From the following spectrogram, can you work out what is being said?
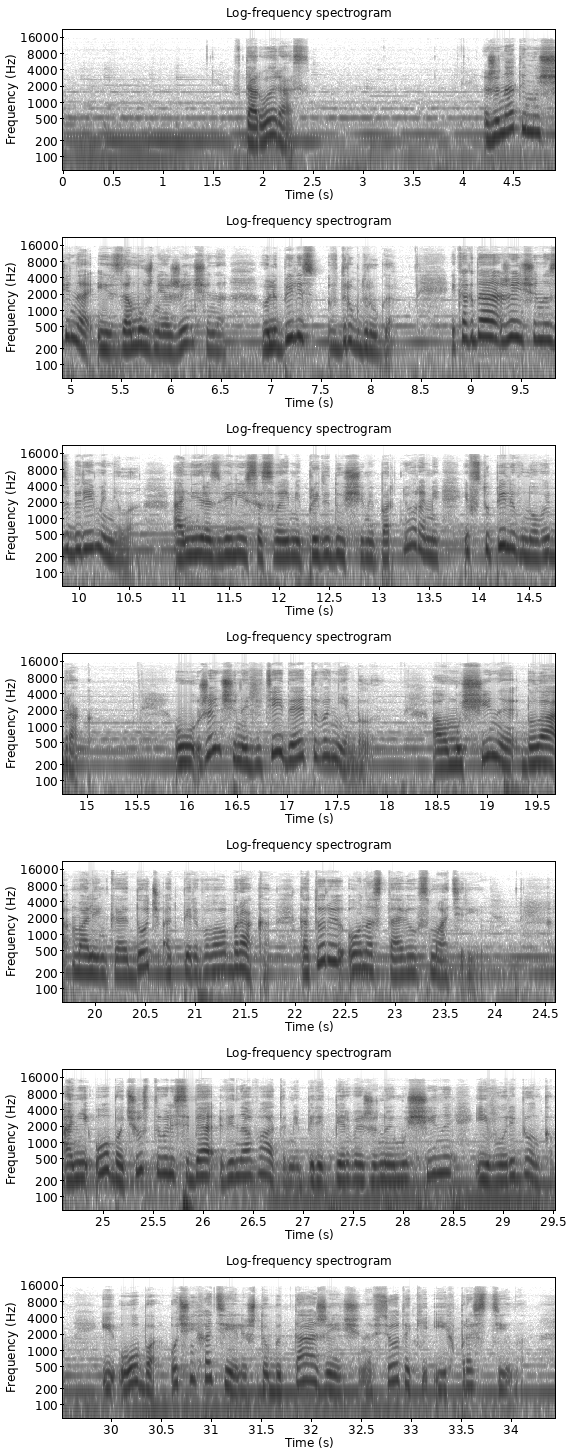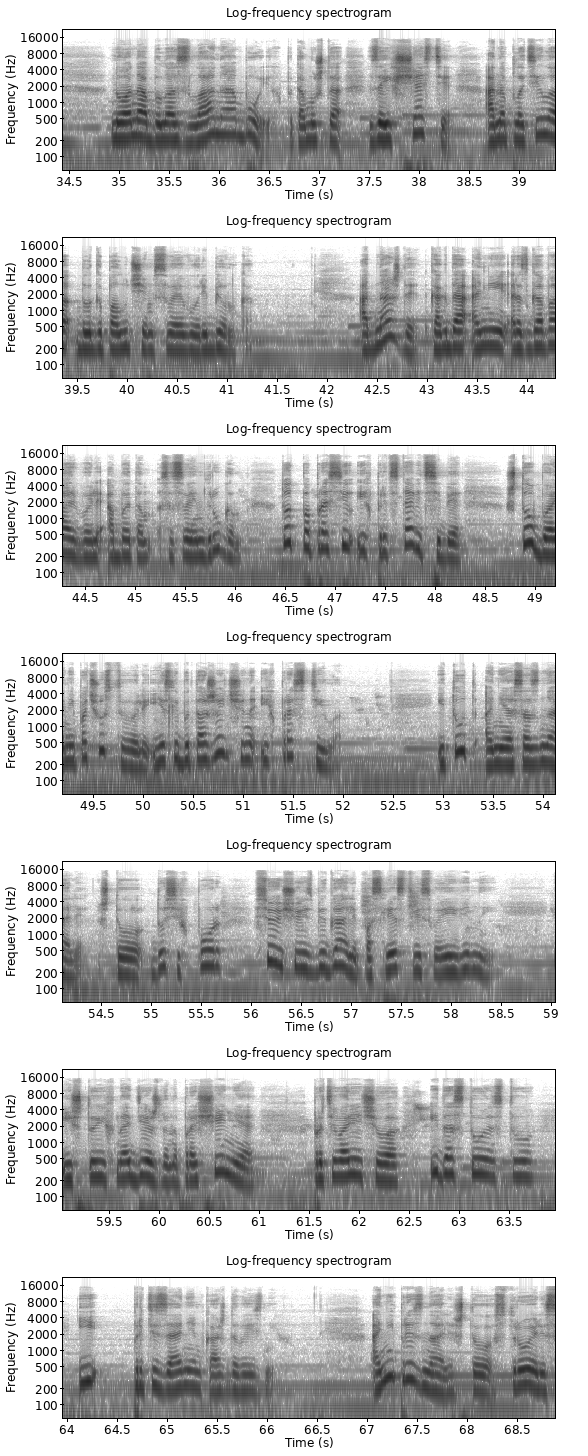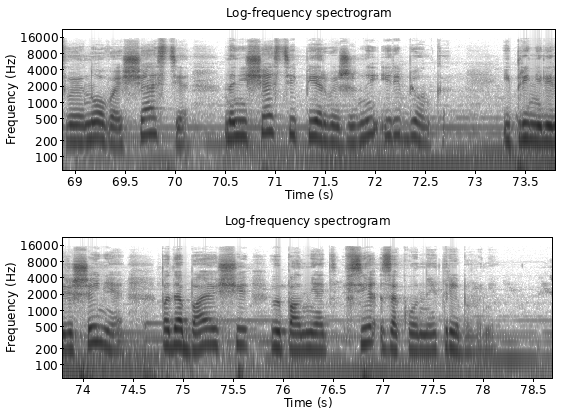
Второй раз. Женатый мужчина и замужняя женщина влюбились в друг друга. И когда женщина забеременела, они развелись со своими предыдущими партнерами и вступили в новый брак. У женщины детей до этого не было – а у мужчины была маленькая дочь от первого брака, которую он оставил с матерью. Они оба чувствовали себя виноватыми перед первой женой мужчины и его ребенком, и оба очень хотели, чтобы та женщина все-таки их простила. Но она была зла на обоих, потому что за их счастье она платила благополучием своего ребенка. Однажды, когда они разговаривали об этом со своим другом, тот попросил их представить себе, что бы они почувствовали, если бы та женщина их простила. И тут они осознали, что до сих пор все еще избегали последствий своей вины, и что их надежда на прощение противоречила и достоинству, и притязаниям каждого из них. Они признали, что строили свое новое счастье на несчастье первой жены и ребенка и приняли решение, подобающее выполнять все законные требования.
